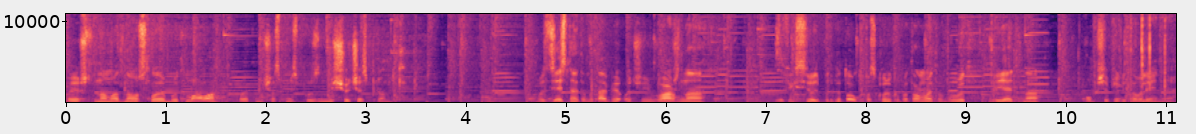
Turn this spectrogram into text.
Боюсь, что нам одного слоя будет мало, поэтому сейчас мы используем еще часть пленки. Вот здесь на этом этапе очень важно зафиксировать подготовку, поскольку потом это будет влиять на общее приготовление.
